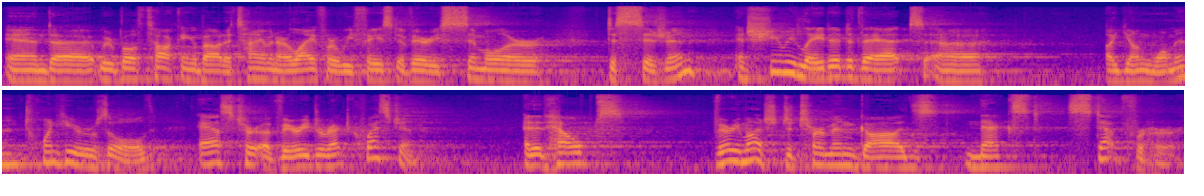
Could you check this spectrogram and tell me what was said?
And uh, we were both talking about a time in our life where we faced a very similar decision. And she related that uh, a young woman, 20 years old, asked her a very direct question. And it helped very much determine God's next step for her.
